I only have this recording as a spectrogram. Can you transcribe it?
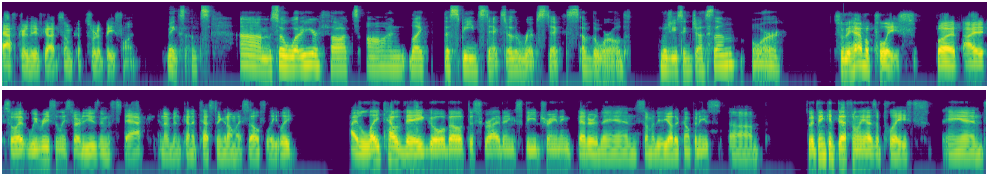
after they've got some sort of baseline. Makes sense. Um, so what are your thoughts on like the speed sticks or the rip sticks of the world? Would you suggest them or? So they have a place, but I so I, we recently started using the stack, and I've been kind of testing it on myself lately. I like how they go about describing speed training better than some of the other companies. Um, so I think it definitely has a place. And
